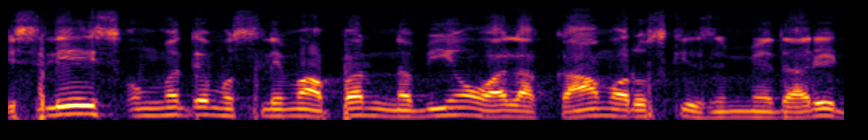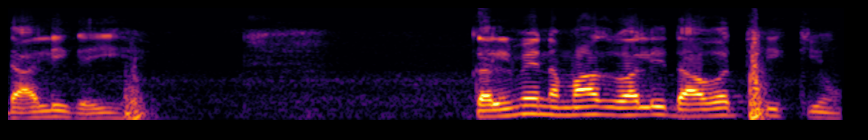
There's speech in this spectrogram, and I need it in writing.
इसलिए इस उम्मत मुस्लिमा पर नबियों वाला काम और उसकी ज़िम्मेदारी डाली गई है। कलम नमाज़ वाली दावत ही क्यों?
